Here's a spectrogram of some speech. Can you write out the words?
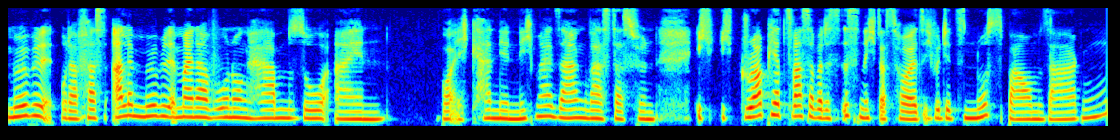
Möbel oder fast alle Möbel in meiner Wohnung haben so ein Boah, ich kann dir nicht mal sagen, was das für ein. Ich, ich drop jetzt was, aber das ist nicht das Holz. Ich würde jetzt Nussbaum sagen.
